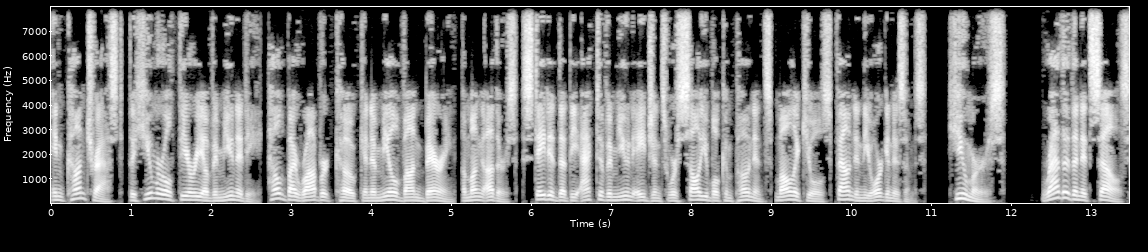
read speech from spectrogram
In contrast, the humoral theory of immunity, held by Robert Koch and Emil von Behring, among others, stated that the active immune agents were soluble components molecules found in the organism's humors rather than its cells.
